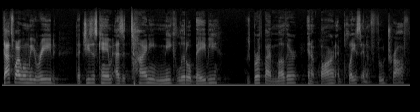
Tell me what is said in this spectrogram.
That's why when we read that Jesus came as a tiny, meek little baby who's birthed by a mother in a barn and placed in a food trough,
